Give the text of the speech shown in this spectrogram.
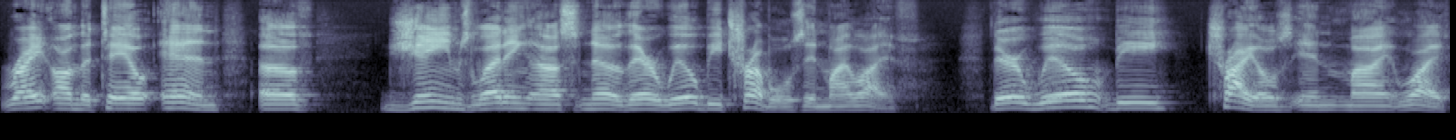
right on the tail end of James letting us know there will be troubles in my life. There will be trials in my life.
